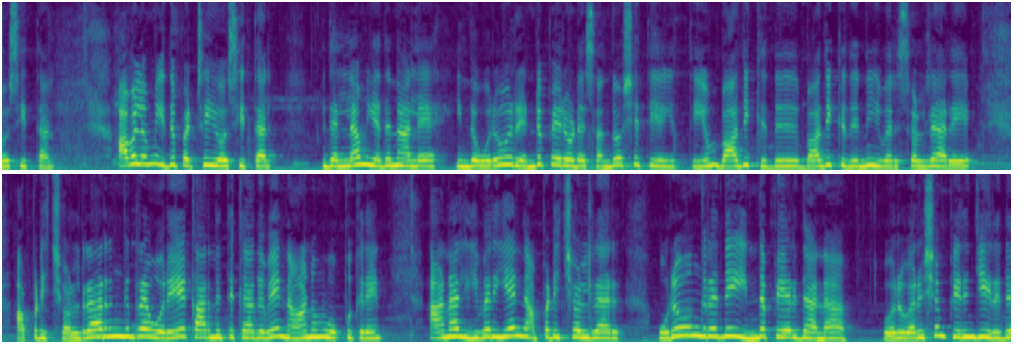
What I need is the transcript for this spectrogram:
யோசித்தான். அவளும் இது பற்றி யோசித்தாள். இதெல்லாம் எதனால? இந்த உறவு ரெண்டு பேரோட சந்தோஷத்தையும் பாதிக்குது பாதிக்குதுன்னு இவர் சொல்கிறாரே அப்படி சொல்கிறாருங்கிற ஒரே காரணத்துக்காகவே நானும் ஒப்புக்கிறேன். ஆனால் இவர் ஏன் அப்படி சொல்கிறார் உறவுங்கிறது இந்த பேர் தானா ஒரு வருஷம் பிரிஞ்சிருது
